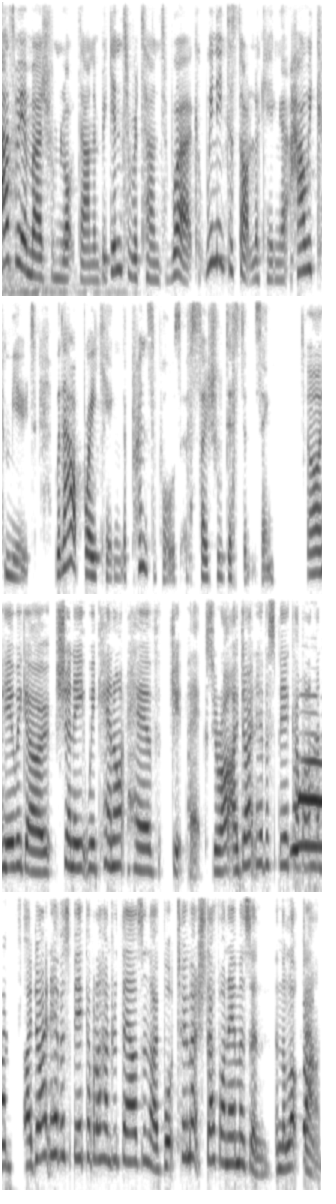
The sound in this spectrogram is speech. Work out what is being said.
As we emerge from lockdown and begin to return to work, we need to start looking at how we commute without breaking the principles of social distancing. Oh, here we go. Shini, we cannot have jetpacks. You're right. I don't have a spare couple what? of hundred, I don't have a spare couple of hundred thousand. I've bought too much stuff on Amazon in the lockdown. But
